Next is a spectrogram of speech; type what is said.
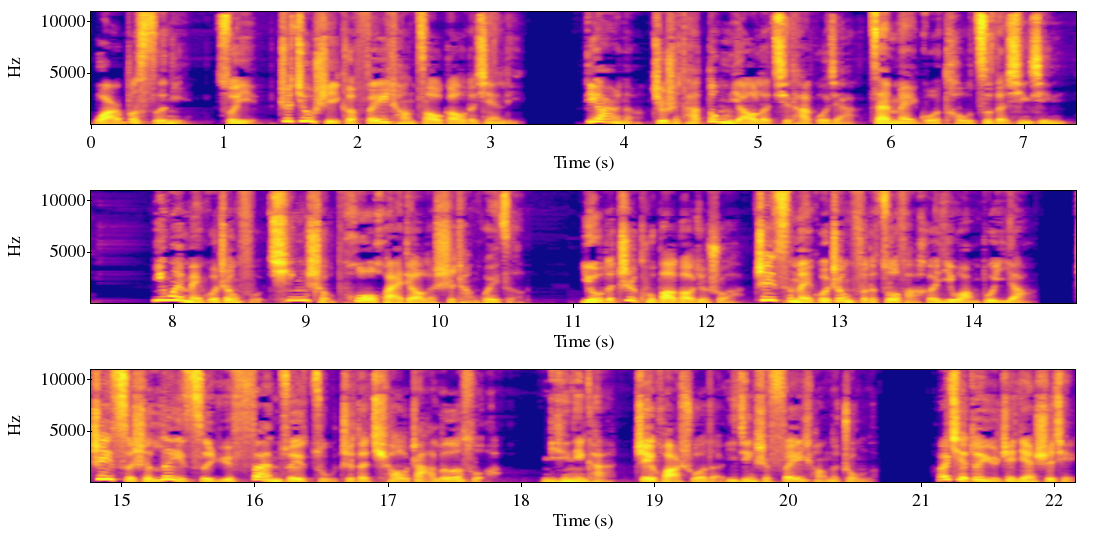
玩不死你。所以这就是一个非常糟糕的先例。第二呢，就是他动摇了其他国家在美国投资的信心，因为美国政府亲手破坏掉了市场规则。有的智库报告就说啊，这次美国政府的做法和以往不一样，这次是类似于犯罪组织的敲诈勒索。你听听看，这话说的已经是非常的重了。而且对于这件事情，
